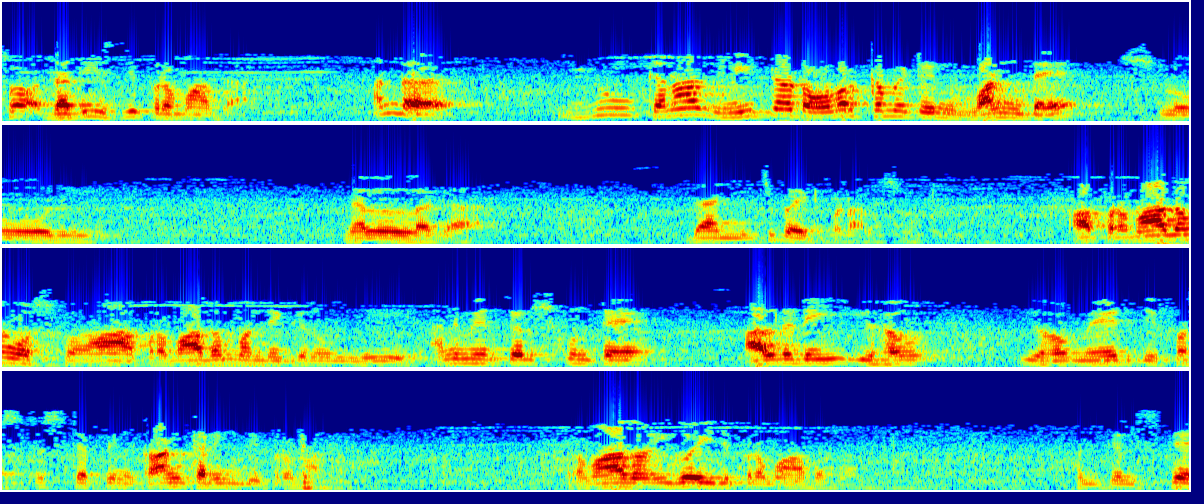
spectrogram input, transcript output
so that is the ప్రమాద and you cannot need not overcome it in one day slowly మెల్లగా. దాని నుంచి బయటపడాల్సి ఉంటుంది. ఆ ప్రమాదం వస్తుంది ఆ ప్రమాదం మన దగ్గర ఉంది అని మీరు తెలుసుకుంటే already you have you have made the first step in conquering the ప్రమాదం. ప్రమాదం ఇగో ఇది ప్రమాదం అని తెలిస్తే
